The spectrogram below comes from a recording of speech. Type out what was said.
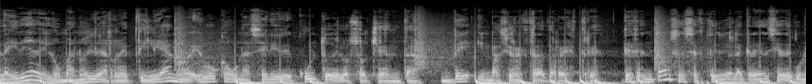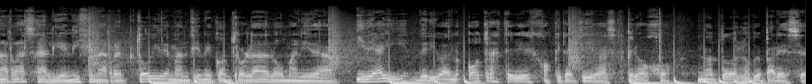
La idea del humanoide reptiliano evoca una serie de culto de los 80, de invasión extraterrestre. Desde entonces se extendió la creencia de que una raza alienígena reptoide mantiene controlada la humanidad, y de ahí derivan otras teorías conspirativas. Pero ojo, no todo es lo que parece.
